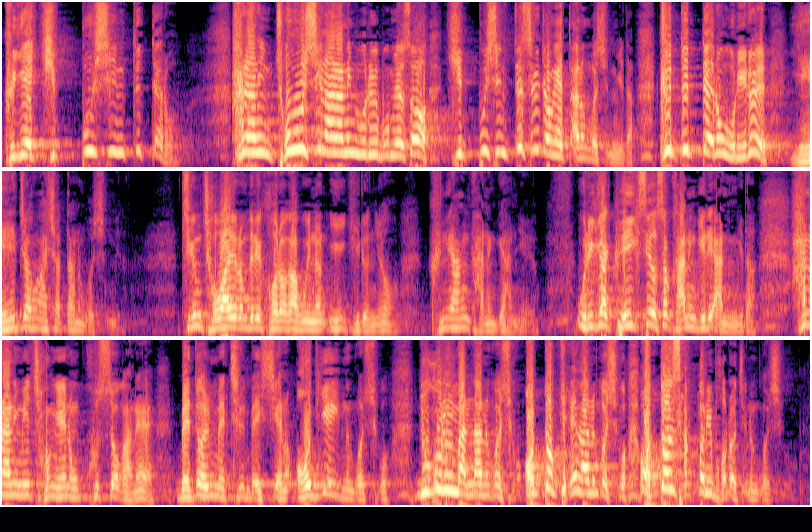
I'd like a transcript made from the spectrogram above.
그의 기쁘신 뜻대로. 하나님, 좋으신 하나님 우리를 보면서 기쁘신 뜻을 정했다는 것입니다. 그 뜻대로 우리를 예정하셨다는 것입니다. 지금 저와 여러분들이 걸어가고 있는 이 길은요, 그냥 가는 게 아니에요. 우리가 계획 세워서 가는 길이 아닙니다. 하나님이 정해놓은 코스 안에 몇월 며칠 몇 시에는 어디에 있는 것이고, 누구를 만나는 것이고, 어떻게 행하는 것이고, 어떤 사건이 벌어지는 것이고.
